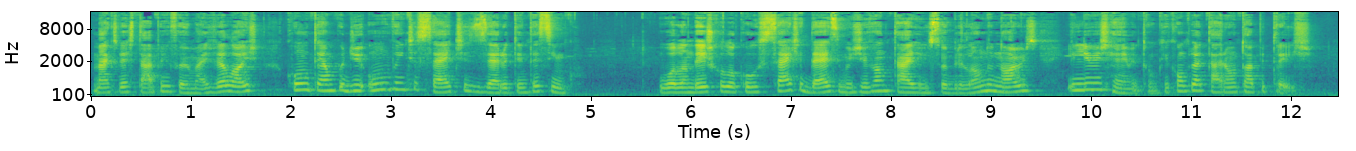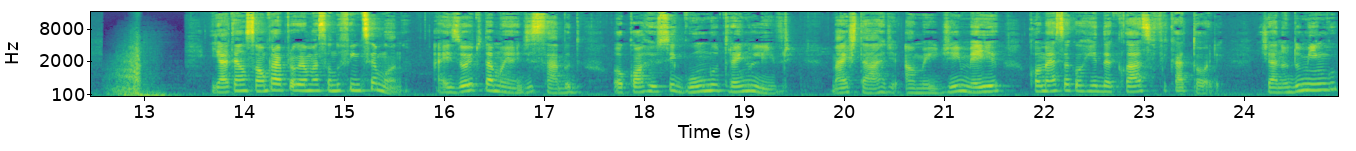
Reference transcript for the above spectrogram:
Max Verstappen foi o mais veloz, com um tempo de 1:27.085. O holandês colocou 7 décimos de vantagem sobre Lando Norris e Lewis Hamilton, que completaram o top 3. E atenção para a programação do fim de semana. Às 8 da manhã de sábado, ocorre o segundo treino livre. Mais tarde, ao meio-dia e meia, começa a corrida classificatória. Já no domingo,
